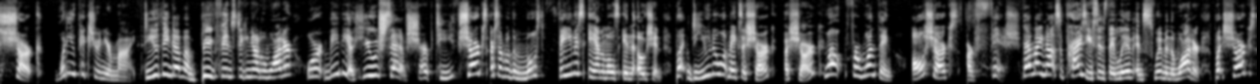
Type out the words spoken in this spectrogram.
shark, what do you picture in your mind? Do you think of a big fin sticking out of the water or maybe a huge set of sharp teeth? Sharks are some of the most famous animals in the ocean, but do you know what makes a shark a shark? Well, for one thing, all sharks are fish. That might not surprise you since they live and swim in the water, but sharks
